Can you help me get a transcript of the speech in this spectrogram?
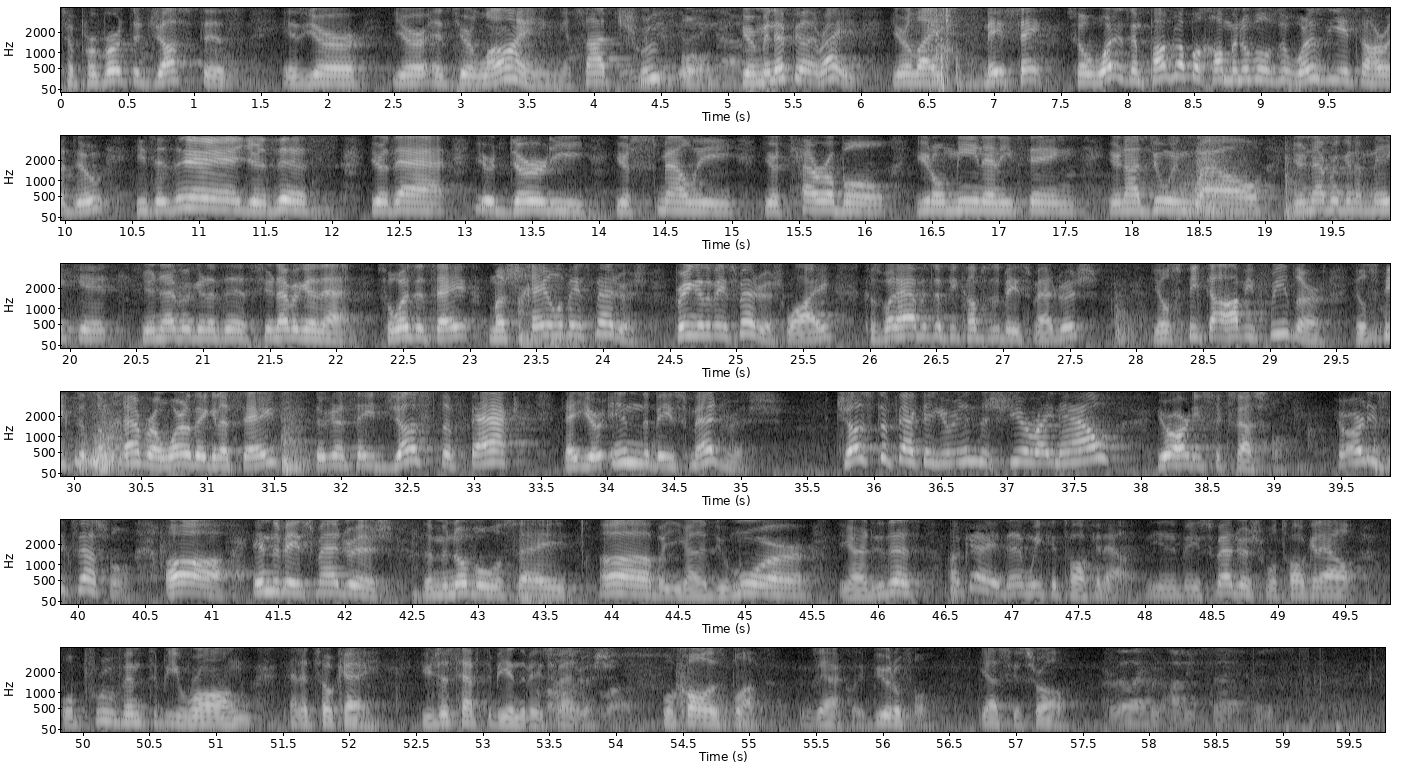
To pervert the justice is you're, you're, it's, you're lying. It's not truthful. You're manipulating, right. You're like, may say, so what is, menuvel zu, what does the Yetzirah do? He says, eh, you're this, you're that, you're dirty, you're smelly, you're terrible, you don't mean anything, you're not doing well, you're never going to make it, you're never going to this, you're never going to that. So what does it say? Mashchel base medrash. Bring to the base medrash. Why? Because what happens if he comes to the base medrash? You'll speak to Avi Friedler. You'll speak to some chevra, and what are they going to say? They're going to say just the fact that you're in the base medrash, just the fact that you're in the shiur right now, you're already successful. You're already successful. Oh, in the base medrash, the manuva will say, oh, but you got to do more. You got to do this. Okay, then we could talk it out. The base medrash will talk it out. We'll prove him to be wrong, that it's okay. You just have to be in the base Call medrash. We'll call his bluff. Exactly. Beautiful. Yes, Yisrael. I really like what Avi said because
